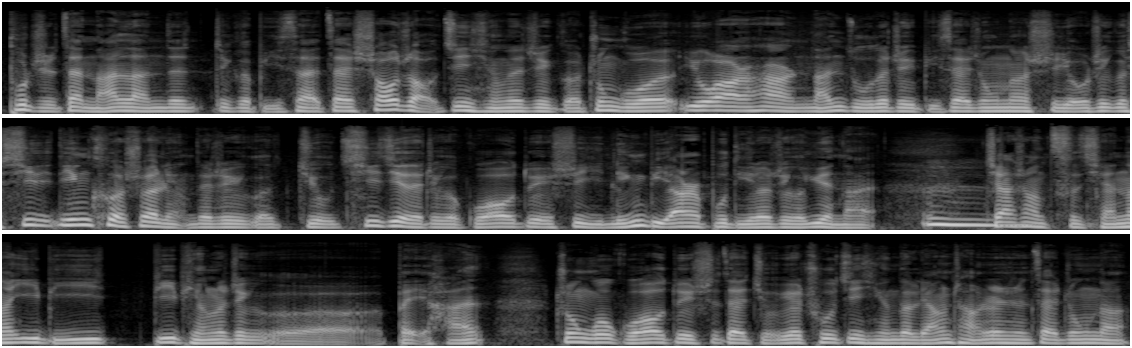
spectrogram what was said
不止在男篮的这个比赛，在稍早进行的这个中国 U 二二男足的这个比赛中呢，是由这个希丁克率领的这个九七届的这个国奥队是以零比二不敌了这个越南。嗯，加上此前呢一比一逼平了这个北韩，中国国奥队是在九月初进行的两场热身赛中呢，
